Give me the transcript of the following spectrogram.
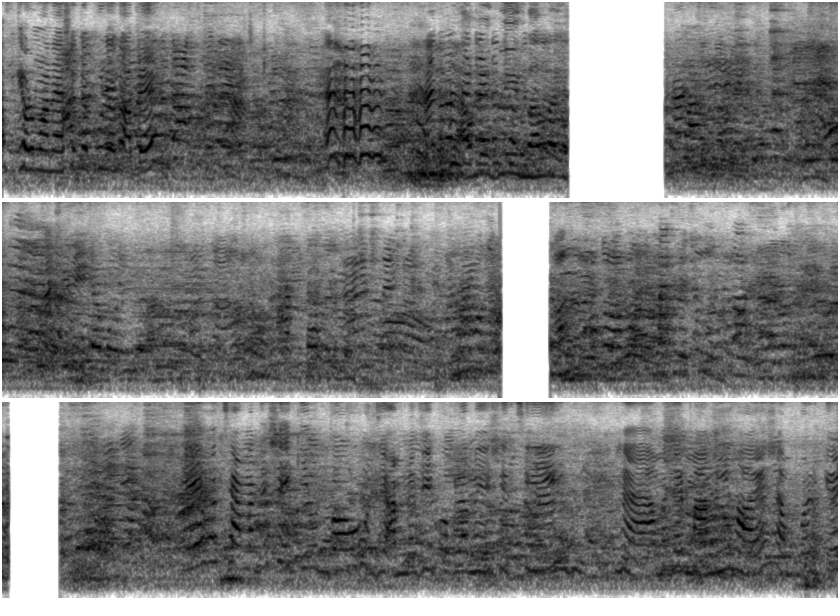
আজকে ওর মনে আসে পূরণ হবে। কিউট বউ যে আমরা যে প্রোগ্রামে এসেছি হ্যাঁ আমাদের মামি হয় সম্পর্কে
